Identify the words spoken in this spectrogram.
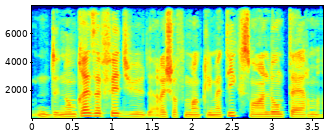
de nombreux effets du réchauffement climatique sont à long terme.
